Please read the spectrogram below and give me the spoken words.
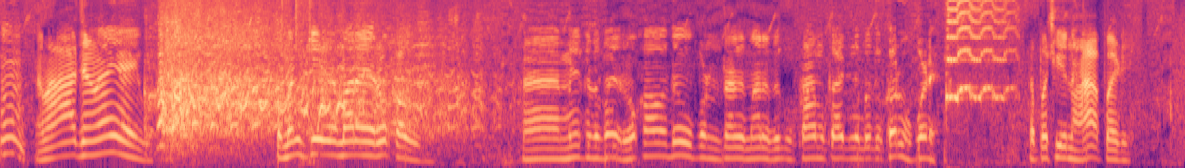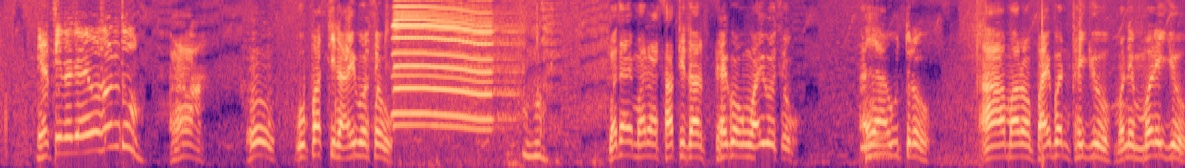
હમ. આ જણાય આવ્યો. તો મને કે મારે અહીંયા રોકાવું છે. હા મેં કીધું ભાઈ રોકાવા દઉં પણ તારે મારે ભેગું કામકાજ ને બધું કરવું પડે. તો પછી એને હા પાડી. ત્યાંથી ને જ આવ્યો છો ને તું? હા. હું ઉપસ્થિત આવ્યો છું. બધાય મારા સાથીદાર ભેગો હું આવ્યો છું. અહીંયા ઉતરો. આ મારો ભાઈબંધ થઈ ગયો મને મળી ગયો.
